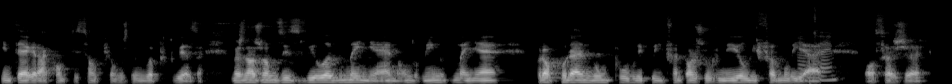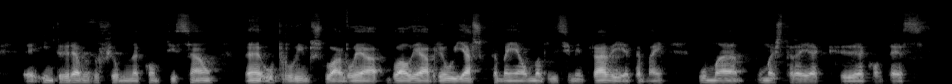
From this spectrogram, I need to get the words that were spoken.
integra a competição de filmes de língua portuguesa. Mas nós vamos exibi-la de manhã, num domingo de manhã, procurando um público infantil-juvenil e familiar. Okay. Ou seja, uh, integramos o filme na competição, uh, o Perlimpes do Ale, do Ale Abreu, e acho que também é uma belíssima entrada e é também uma, uma estreia que acontece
